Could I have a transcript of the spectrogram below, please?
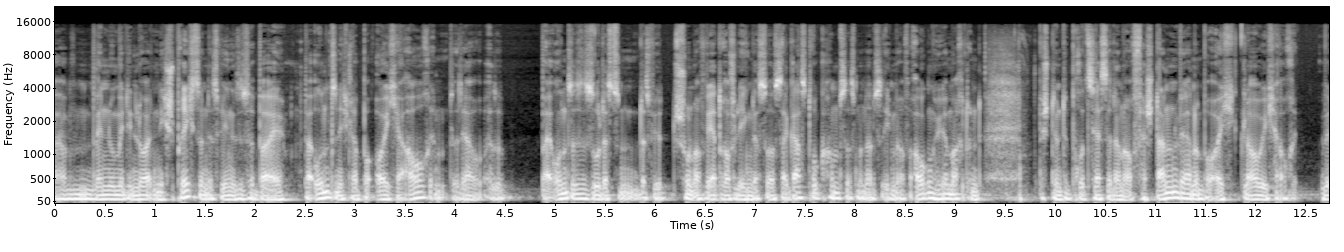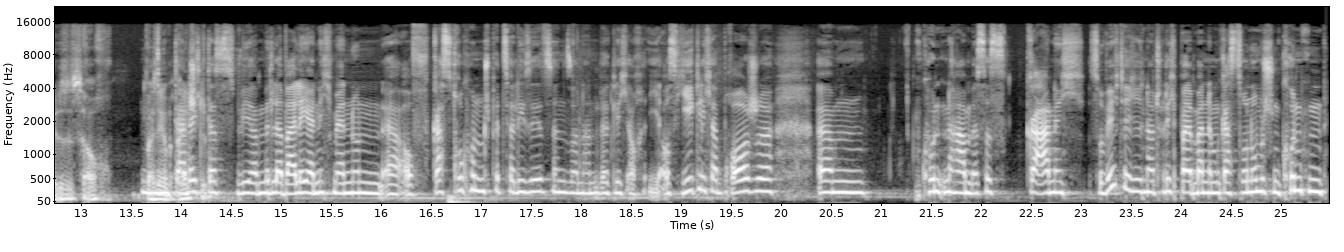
ähm, wenn du mit den Leuten nicht sprichst. Und deswegen ist es ja bei, bei uns und ich glaube bei euch ja auch, also bei uns ist es so, dass, du, dass wir schon auch Wert darauf legen, dass du aus der Gastro kommst, dass man das eben auf Augenhöhe macht und bestimmte Prozesse dann auch verstanden werden. Und bei euch, glaube ich, auch wird es auch Weiß nicht, Dadurch, dass wir mittlerweile ja nicht mehr nur äh, auf Gastrokunden spezialisiert sind, sondern wirklich auch aus jeglicher Branche ähm, Kunden haben, ist es gar nicht so wichtig. Ich natürlich bei, bei einem gastronomischen Kunden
